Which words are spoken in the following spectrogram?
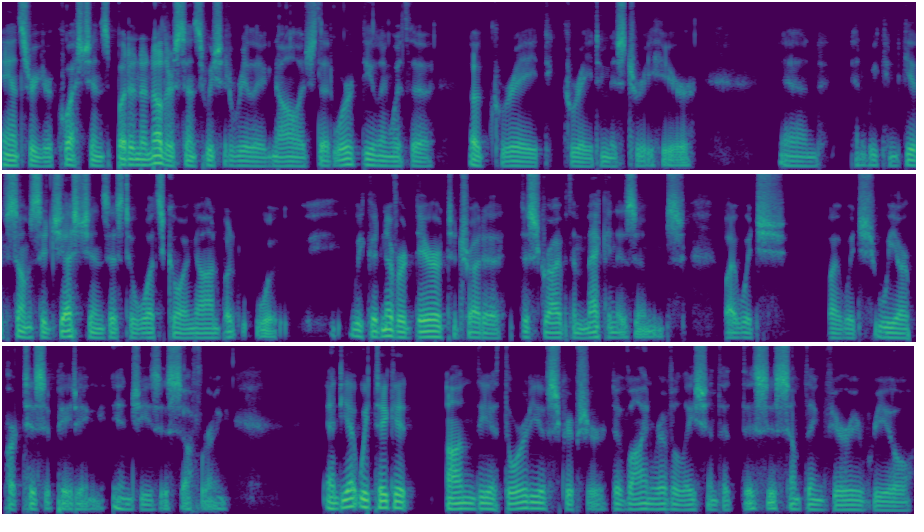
answer your questions, but in another sense, we should really acknowledge that we're dealing with a, a great, great mystery here. And and we can give some suggestions as to what's going on, but we could never dare to try to describe the mechanisms by which by which we are participating in Jesus' suffering. And yet we take it on the authority of Scripture, divine revelation, that this is something very real,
